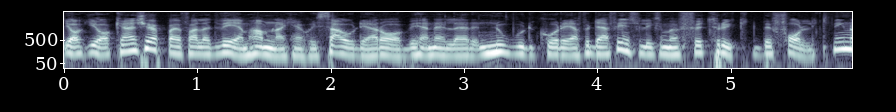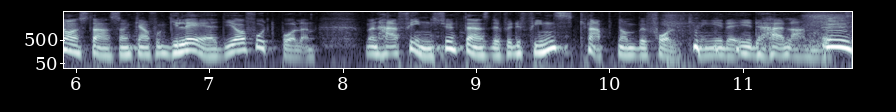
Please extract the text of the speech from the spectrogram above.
jag, jag, kan köpa ifall ett VM hamnar kanske i Saudiarabien eller Nordkorea för där finns ju liksom en förtryckt befolkning någonstans som kan få glädje av fotbollen. Men här finns ju inte ens det för det finns knappt någon befolkning i det, i det här landet. Mm.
